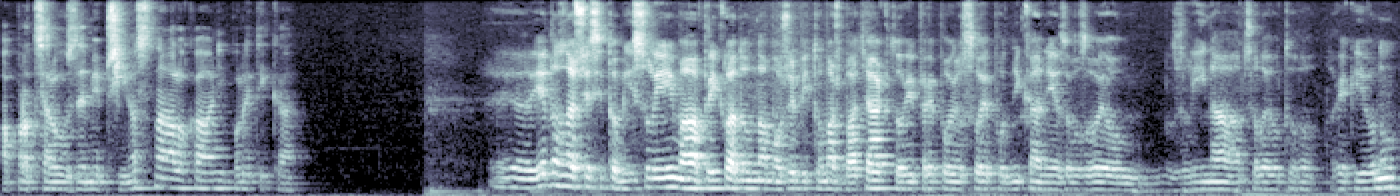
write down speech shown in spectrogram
a pro celou zemi přínosná lokální politika? Jednoznačne si to myslím a príkladom nám môže byť Tomáš Baťa, ktorý prepojil svoje podnikanie s rozvojom Zlína a celého toho regiónu.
